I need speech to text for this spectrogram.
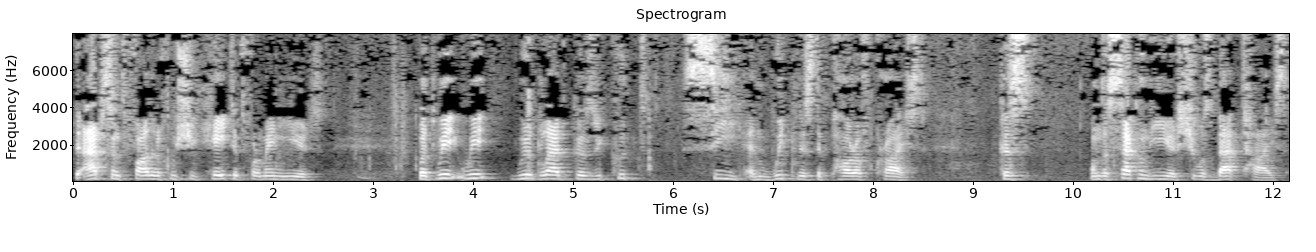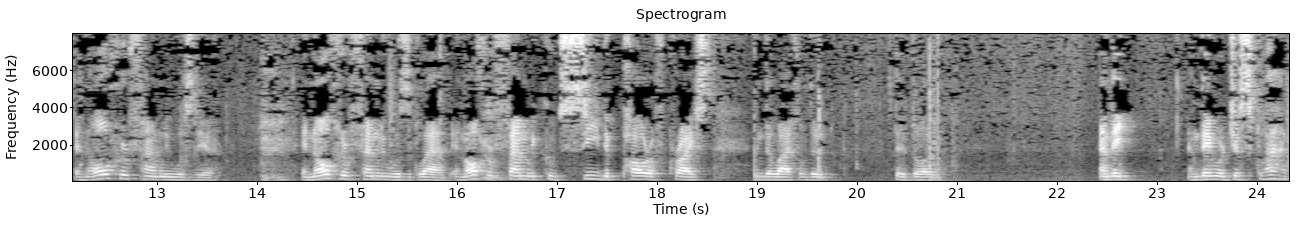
The absent father who she hated for many years. But we, we, we're glad because we could see and witness the power of Christ. Because on the second year, she was baptized and all her family was there. And all her family was glad. And all her family could see the power of Christ in the life of their, their daughter. And they, and they were just glad.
